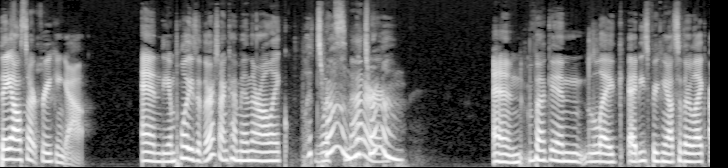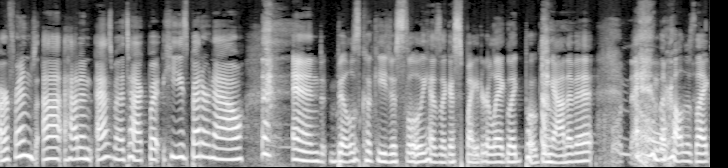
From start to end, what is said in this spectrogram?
they all start freaking out and the employees of the restaurant come in they're all like what's, What's wrong? What's wrong? And fucking like Eddie's freaking out. So they're like our friend uh, had an asthma attack but he's better now. And Bill's cookie just slowly has like a spider leg like poking out of it. And they're all just like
